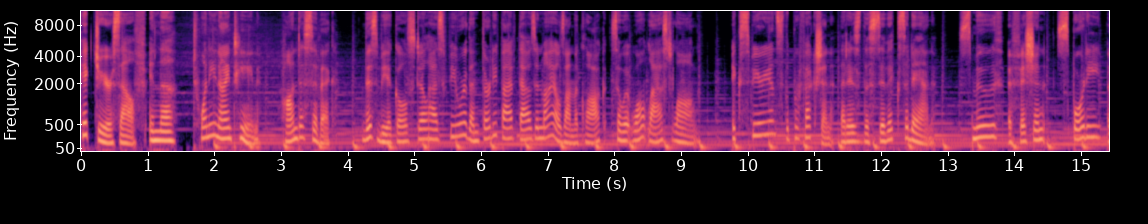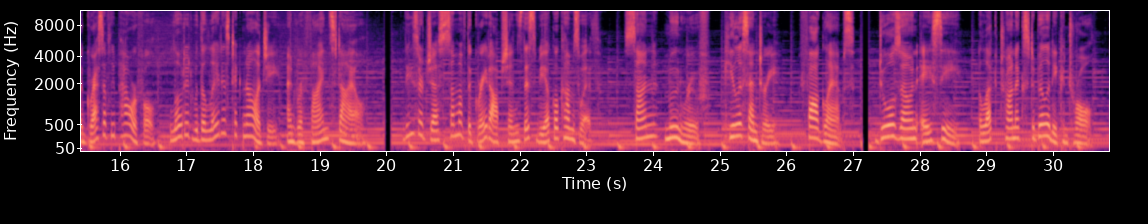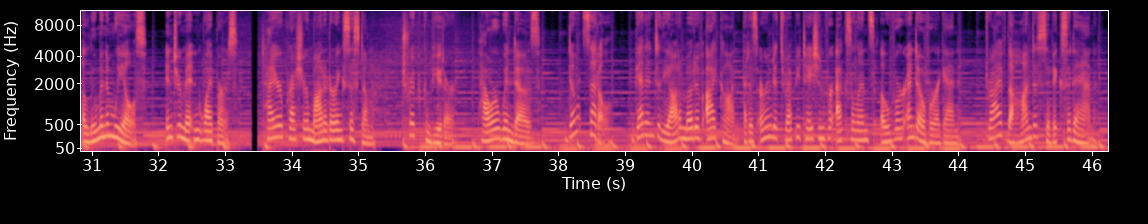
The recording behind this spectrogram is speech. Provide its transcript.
Picture yourself in the 2019 Honda Civic. This vehicle still has fewer than 35,000 miles on the clock, so it won't last long. Experience the perfection that is the Civic sedan. Smooth, efficient, sporty, aggressively powerful, loaded with the latest technology and refined style. These are just some of the great options this vehicle comes with. Sun, moonroof, keyless entry, fog lamps, dual zone AC, electronic stability control, aluminum wheels, intermittent wipers, tire pressure monitoring system, trip computer, power windows. Don't settle. Get into the automotive icon that has earned its reputation for excellence over and over again. Drive the Honda Civic Sedan.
